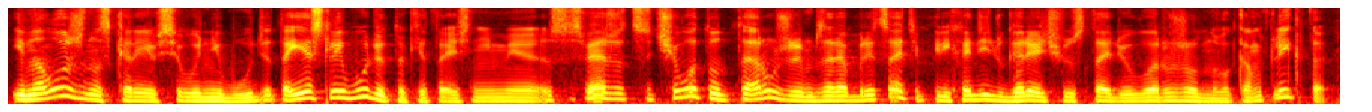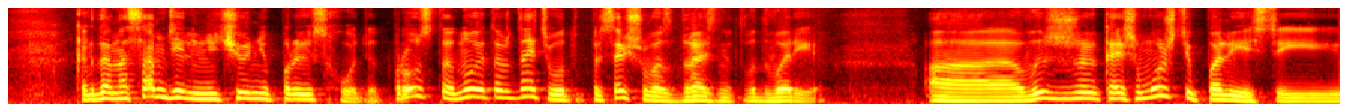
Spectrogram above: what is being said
и наложено, скорее всего, не будет. А если и будет, то Китай с ними свяжется. Чего тут оружием зарабрицать и переходить в горячую стадию вооруженного конфликта, когда на самом деле ничего не происходит. Просто, ну, это, знаете, вот представьте, что вас дразнят во дворе. А вы же, конечно, можете полезть, и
